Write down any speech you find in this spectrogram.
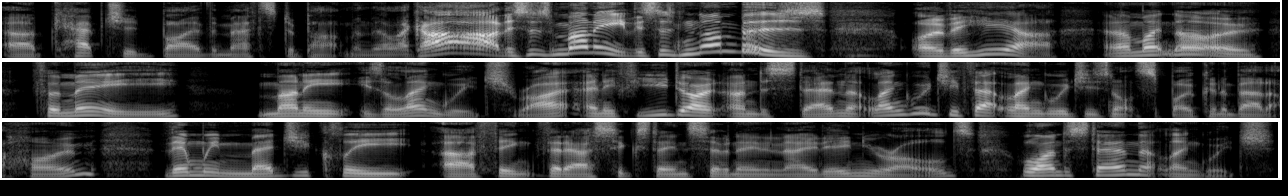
uh, captured by the maths department. They're like, ah, this is money, this is numbers over here, and I'm like, no, for me. Money is a language, right? And if you don't understand that language, if that language is not spoken about at home, then we magically uh, think that our 16, 17, and 18 year olds will understand that language.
